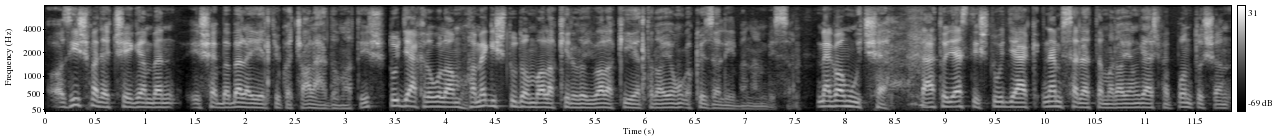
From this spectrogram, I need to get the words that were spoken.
Az ismerettségemben, és ebbe beleértjük a családomat is, tudják rólam, ha meg is tudom valakiről, hogy valakiért rajong, a közelében nem viszem. Meg amúgy se. Tehát, hogy ezt is tudják, nem szeretem a rajongást, mert pontosan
